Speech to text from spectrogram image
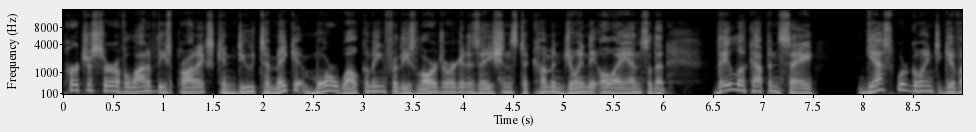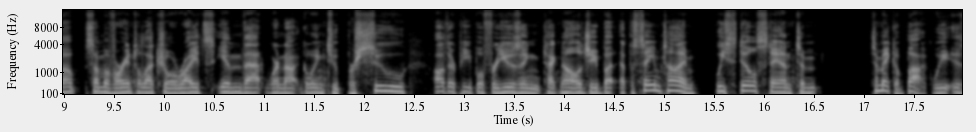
purchaser of a lot of these products, can do to make it more welcoming for these large organizations to come and join the OAN so that they look up and say, yes, we're going to give up some of our intellectual rights in that we're not going to pursue other people for using technology, but at the same time, we still stand to to make a buck. We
